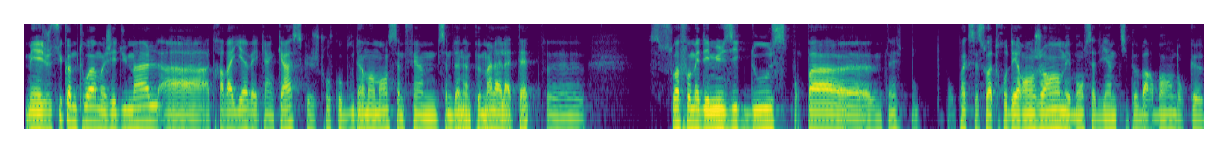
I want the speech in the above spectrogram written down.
Mais je suis comme toi, moi j'ai du mal à, travailler avec un casque. Je trouve qu'au bout d'un moment, ça me fait, ça me donne un peu mal à la tête. Euh, soit faut mettre des musiques douces pour pas, euh, pour, pas que ce soit trop dérangeant, mais bon, ça devient un petit peu barbant. Donc euh,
